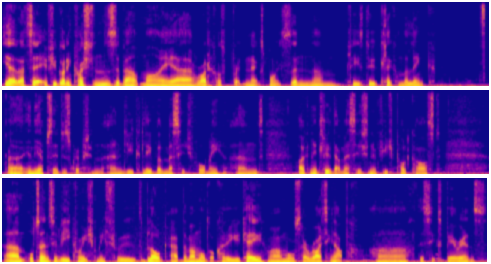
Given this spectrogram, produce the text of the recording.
yeah, that's it. If you've got any questions about my uh, Ride Across Britain exploits, then um, please do click on the link uh, in the episode description and you can leave a message for me and I can include that message in a future podcast. Um, alternatively, you can reach me through the blog at themamil.co.uk where I'm also writing up uh, this experience.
